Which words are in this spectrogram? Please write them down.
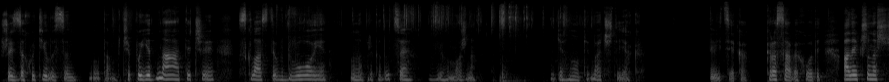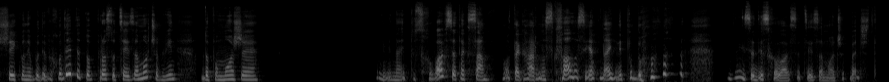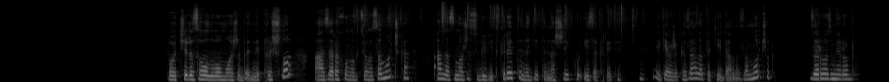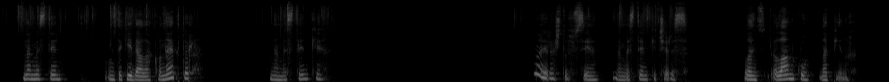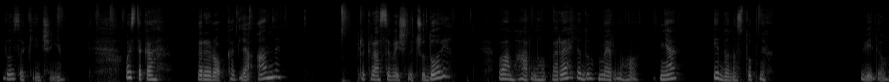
щось захотілося, ну там, чи поєднати, чи скласти вдвоє. Ну, наприклад, оце його можна вдягнути. Бачите, як? Дивіться, яка краса виходить. Але якщо на шийку не буде виходити, то просто цей замочок він допоможе. І він навіть тут сховався так сам. Отак гарно склалося, я б навіть не подумала. Ну і сюди сховався цей замочок, бачите? Бо через голову, може би, не пройшло, а за рахунок цього замочка Анна зможе собі відкрити, надіти на шийку і закрити. Як я вже казала, такий дала замочок за розміром намистин. Такий дала конектор намистинки. Ну і решту всі намистинки через ланку на пінах до закінчення. Ось така переробка для Анни. Прикраси вийшли чудові. Вам гарного перегляду, мирного дня і до наступних відео.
